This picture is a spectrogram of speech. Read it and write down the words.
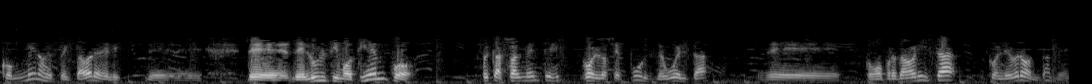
con menos espectadores del, de- de- de- del último tiempo fue casualmente con los Spurs de vuelta de, como protagonista con LeBron también.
